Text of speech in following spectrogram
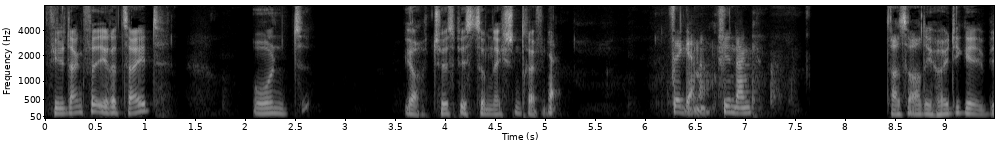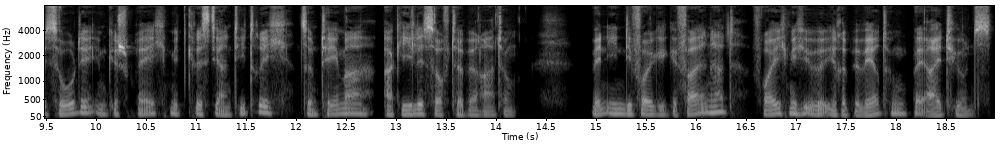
Vielen Dank für Ihre Zeit und ja, tschüss, bis zum nächsten Treffen. Ja. Sehr gerne. Vielen Dank. Das war die heutige Episode im Gespräch mit Christian Dietrich zum Thema agile Softwareberatung. Wenn Ihnen die Folge gefallen hat, freue ich mich über Ihre Bewertung bei iTunes.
